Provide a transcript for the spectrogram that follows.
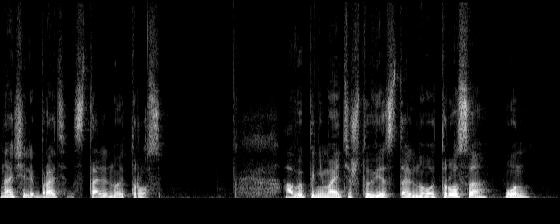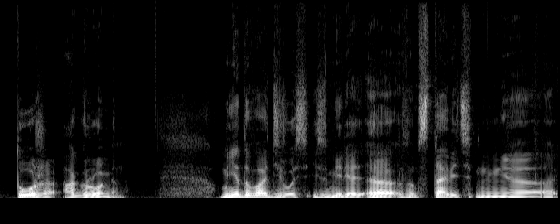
начали брать стальной трос. А вы понимаете, что вес стального троса, он тоже огромен. Мне доводилось измерять, э, ставить э,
